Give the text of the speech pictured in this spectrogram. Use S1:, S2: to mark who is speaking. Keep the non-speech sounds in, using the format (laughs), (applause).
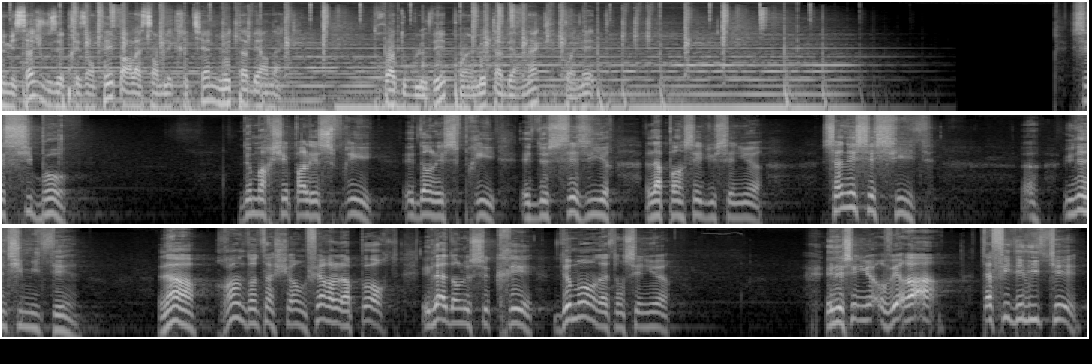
S1: Ce message vous est présenté par l'Assemblée chrétienne Le Tabernacle. www.letabernacle.net
S2: C'est si beau de marcher par l'esprit et dans l'esprit et de saisir la pensée du Seigneur. Ça nécessite euh, une intimité. Là, rentre dans ta chambre, ferme la porte, et là, dans le secret, demande à ton Seigneur. Et le Seigneur verra ta fidélité.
